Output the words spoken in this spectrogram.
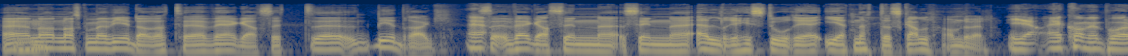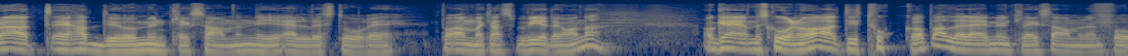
Eh, nå, nå skal vi videre til Vegard sitt eh, bidrag. Ja. Så Vegard sin, sin eh, eldre historie i et nøtteskall, om du vil. Ja, jeg kom jo på det at jeg hadde jo muntlig eksamen i eldre historie på andre klasse på videregående. Og greia med skolen var at de tok opp alle de muntlige eksamene på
